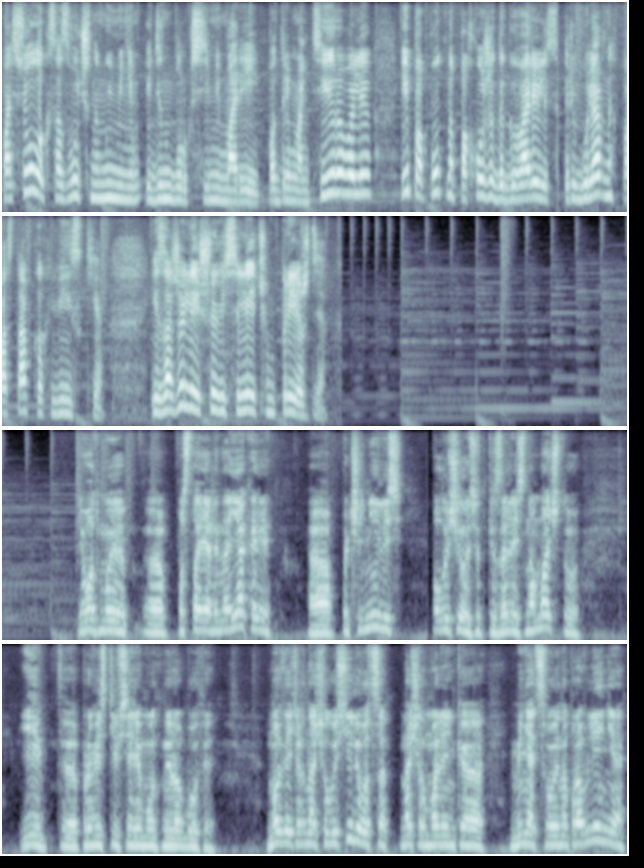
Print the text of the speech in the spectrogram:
Поселок со звучным именем Эдинбург Семи морей подремонтировали и попутно, похоже, договорились о регулярных поставках виски. И зажили еще веселее, чем прежде. И вот мы э, постояли на якоре, э, починились, получилось все-таки залезть на мачту и э, провести все ремонтные работы. Но ветер начал усиливаться, начал маленько менять свое направление,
